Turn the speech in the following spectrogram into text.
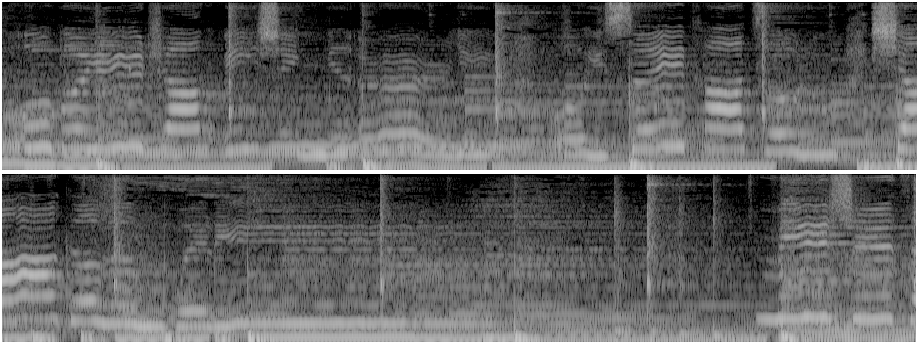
不过一张明信片而已，我已随他走入下个轮回里，迷失在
